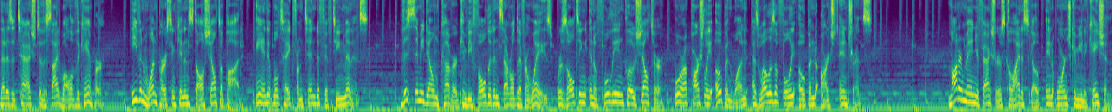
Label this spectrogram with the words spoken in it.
that is attached to the sidewall of the camper. Even one person can install Sheltapod, and it will take from 10 to 15 minutes. This semi-dome cover can be folded in several different ways, resulting in a fully enclosed shelter or a partially opened one as well as a fully opened arched entrance. Modern manufacturers Kaleidoscope and Orange Communication,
